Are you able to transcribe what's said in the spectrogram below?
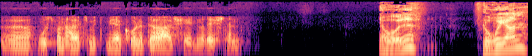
äh, muss man halt mit mehr Kollateralschäden rechnen. Jawohl. Florian?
